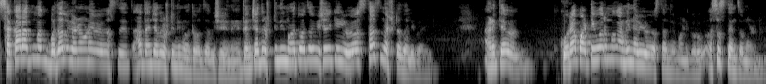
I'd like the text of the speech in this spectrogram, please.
सकारात्मक बदल घडवणे व्यवस्थेत हा त्यांच्या दृष्टीने महत्त्वाचा विषय नाही. त्यांच्या दृष्टीने महत्त्वाचा विषय की व्यवस्थाच नष्ट झाली पाहिजे. आणि त्या कोऱ्या पाटीवर मग आम्ही नवी व्यवस्था निर्माण करू असंच त्यांचं म्हणणं आहे.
